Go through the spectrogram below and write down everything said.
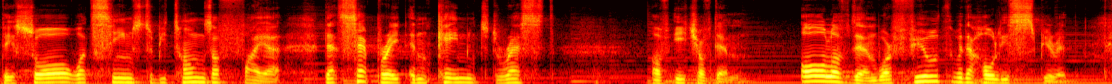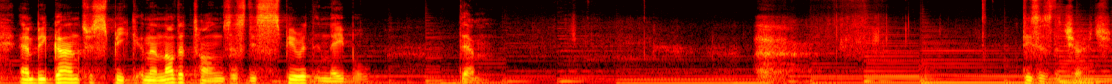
they saw what seems to be tongues of fire that separate and came into the rest of each of them. All of them were filled with the Holy Spirit and began to speak in another tongues as the Spirit enabled them. This is the church.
